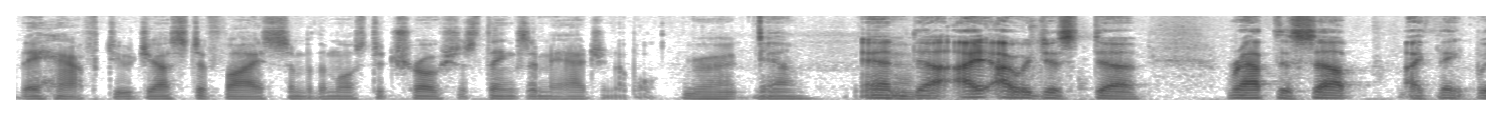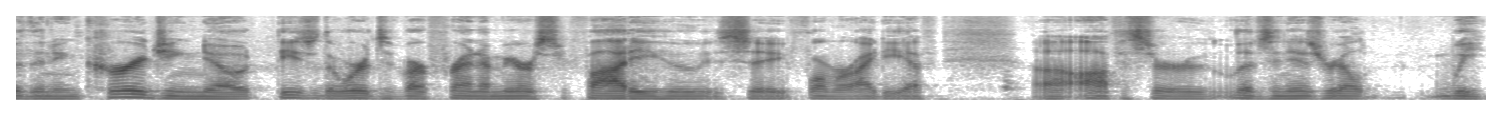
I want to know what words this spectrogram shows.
they have to justify some of the most atrocious things imaginable. Right. Yeah. And Yeah. Uh, I, I would just uh, wrap this up, I think, with an encouraging note. These are the words of our friend Amir Tsarfati, who is a former IDF uh, officer who lives in Israel. We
